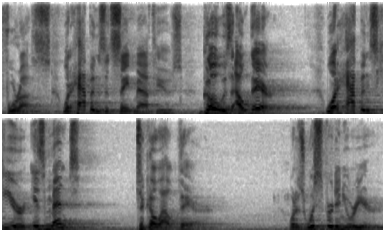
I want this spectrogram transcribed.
for us. What happens at St. Matthew's goes out there. What happens here is meant to go out there. What is whispered in your ear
